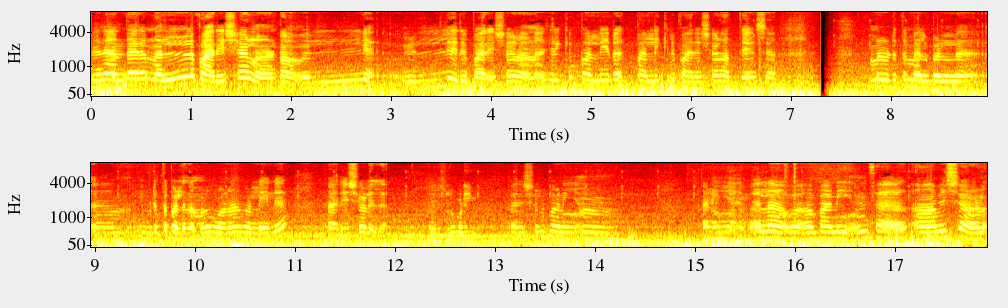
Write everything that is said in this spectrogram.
പിന്നെ എന്തായാലും നല്ല പരീക്ഷകളാണ് കേട്ടോ. വലിയ വലിയൊരു പരീക്ഷകളാണ്. ശരിക്കും പള്ളിയുടെ പള്ളിക്കൊരു പരീക്ഷകൾ അത്യാവശ്യമാണ് നമ്മൾ ഇവിടുത്തെ മെൽബണിലെ ഇവിടുത്തെ പള്ളി നമ്മൾ പോണ പള്ളിയിൽ പരീക്ഷകളില്ല. പരീക്ഷകൾ പണി. പണി അല്ല പണി മീൻസ് ആവശ്യമാണ്.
